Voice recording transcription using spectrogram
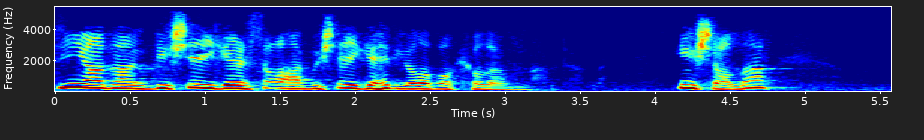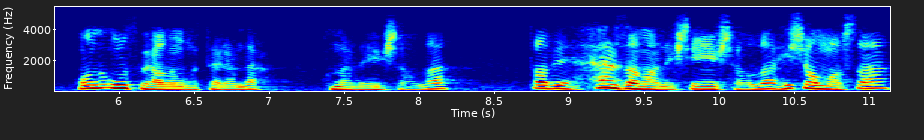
dünyadan bir şey gelirse, ah bir şey gelir, yola bakıyorlar bunlar. İnşallah onu unutmayalım muhteremler. Bunlar da inşallah. Tabi her zaman işte inşallah hiç olmazsa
